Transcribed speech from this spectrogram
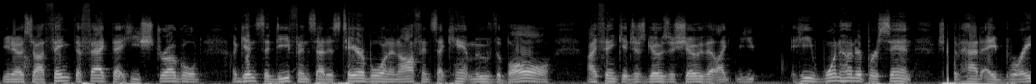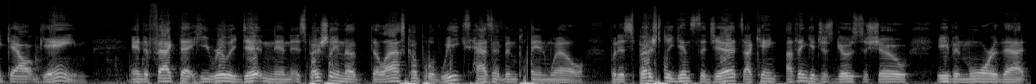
You know, so I think the fact that he struggled against a defense that is terrible and an offense that can't move the ball, I think it just goes to show that like you, he 100% should have had a breakout game. And the fact that he really didn't, and especially in the, the last couple of weeks, hasn't been playing well. But especially against the Jets, I can't. I think it just goes to show even more that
